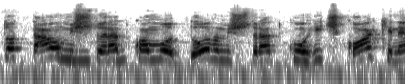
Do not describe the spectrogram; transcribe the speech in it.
total, misturado com a Moldova, misturado com o Hitchcock, né?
